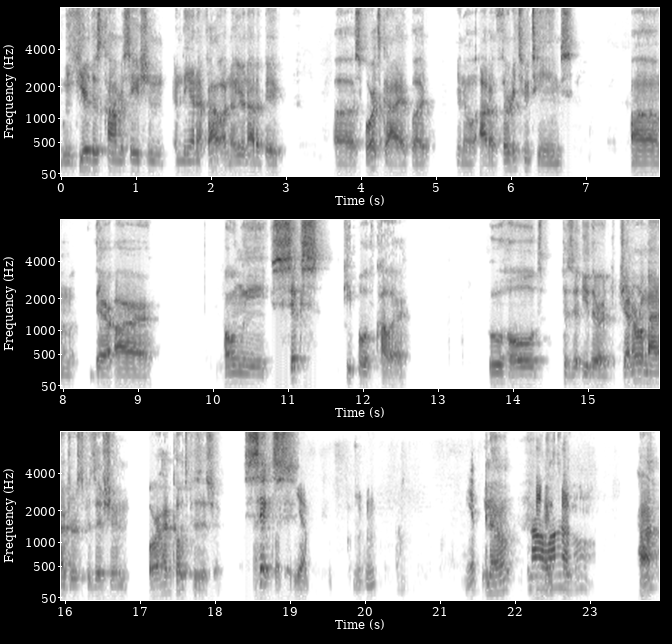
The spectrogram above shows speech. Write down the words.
we hear this conversation in the NFL, I know you're not a big uh, sports guy, but you know, out of 32 teams, um, there are only six people of color who hold posi- either a general manager's position or a head coach position. Six. Yep. hmm Yep. You know, Not a lot so- at all, huh?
